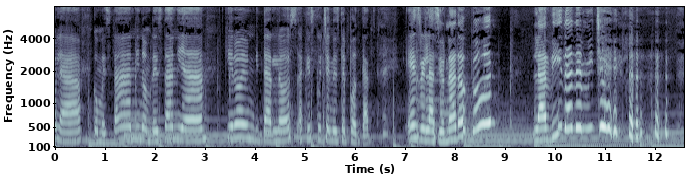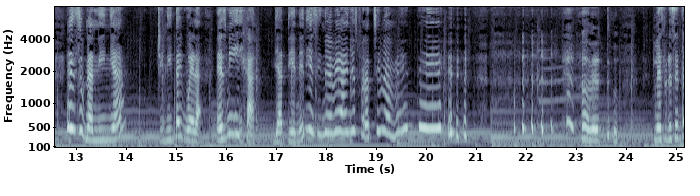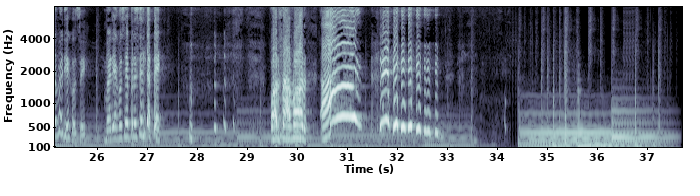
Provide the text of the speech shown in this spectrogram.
Hola, ¿cómo están? Mi nombre es Tania. Quiero invitarlos a que escuchen este podcast. Es relacionado con la vida de Michelle. es una niña chinita y güera. Es mi hija. Ya tiene 19 años próximamente. a ver tú. Les presento a María José. María José, preséntate. Por favor. ¡Ay!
